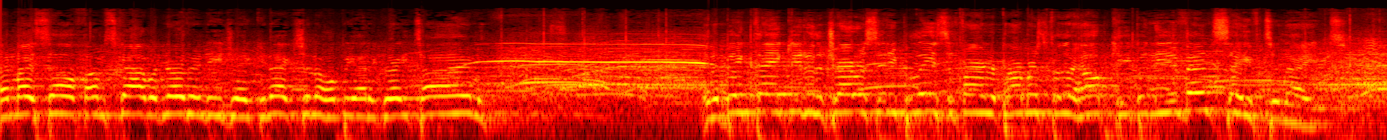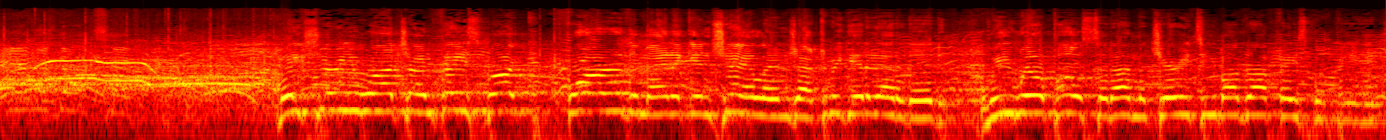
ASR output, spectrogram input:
and myself, I'm Scott with Northern DJ Connection. I hope you had a great time. And a big thank you to the Traverse City Police and Fire Departments for their help keeping the event safe tonight. Make sure you watch on Facebook for the Mannequin Challenge after we get it edited. We will post it on the Cherry T-Ball Drop Facebook page.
